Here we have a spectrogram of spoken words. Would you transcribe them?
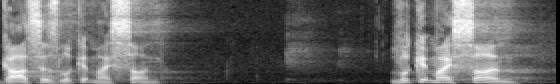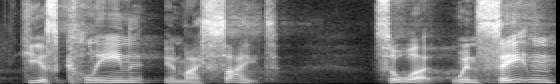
God says, Look at my son. Look at my son. He is clean in my sight. So what? When Satan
